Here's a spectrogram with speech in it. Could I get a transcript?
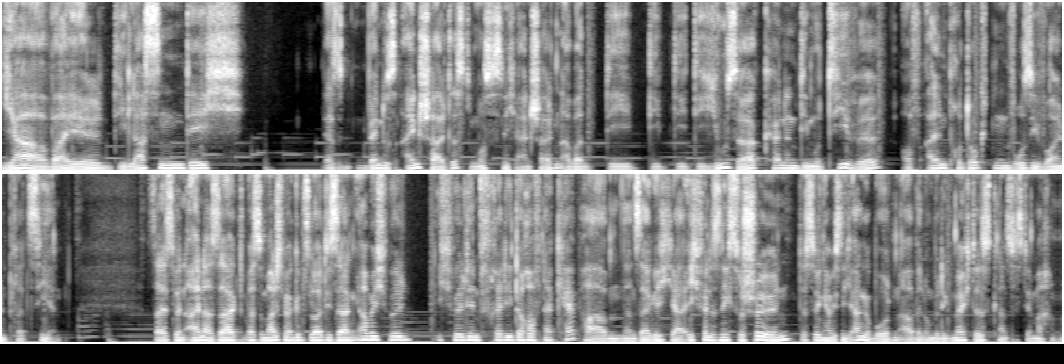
Ja, weil die lassen dich. Also, wenn du es einschaltest, du musst es nicht einschalten, aber die, die, die, die User können die Motive auf allen Produkten, wo sie wollen, platzieren. Das heißt, wenn einer sagt, weißt du, manchmal gibt es Leute, die sagen, aber ich will, ich will den Freddy doch auf einer Cap haben. Dann sage ich, ja, ich finde es nicht so schön, deswegen habe ich es nicht angeboten, aber wenn du unbedingt möchtest, kannst du es dir machen.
